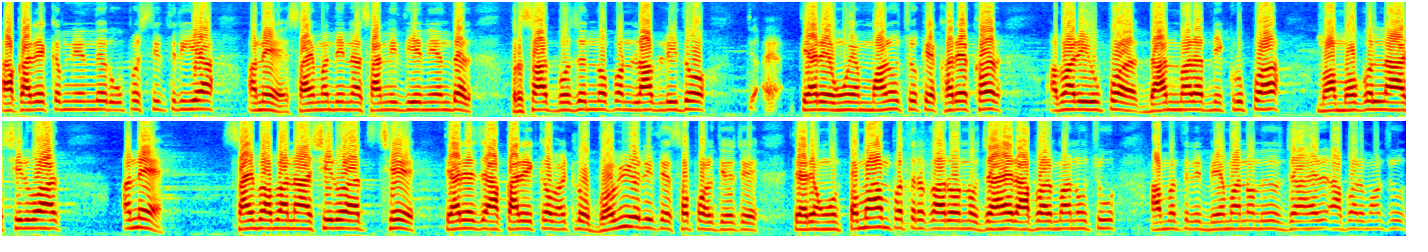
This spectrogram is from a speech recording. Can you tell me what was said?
આ કાર્યક્રમની અંદર ઉપસ્થિત રહ્યા અને સાંઈ મંદિરના સાનિધ્યની અંદર પ્રસાદ ભોજનનો પણ લાભ લીધો. ત્યારે હું એમ માનું છું કે ખરેખર અમારી ઉપર દાન મહારાજની કૃપા, મા મોગલના આશીર્વાદ અને સાંઈબાબાના આશીર્વાદ છે. ત્યારે જ આ કાર્યક્રમ એટલો ભવ્ય રીતે સફળ થયો છે. ત્યારે હું તમામ પત્રકારોનો જાહેર આભાર માનું છું. આમંત્રિત મહેમાનોનો જાહેર આભાર માનું છું.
